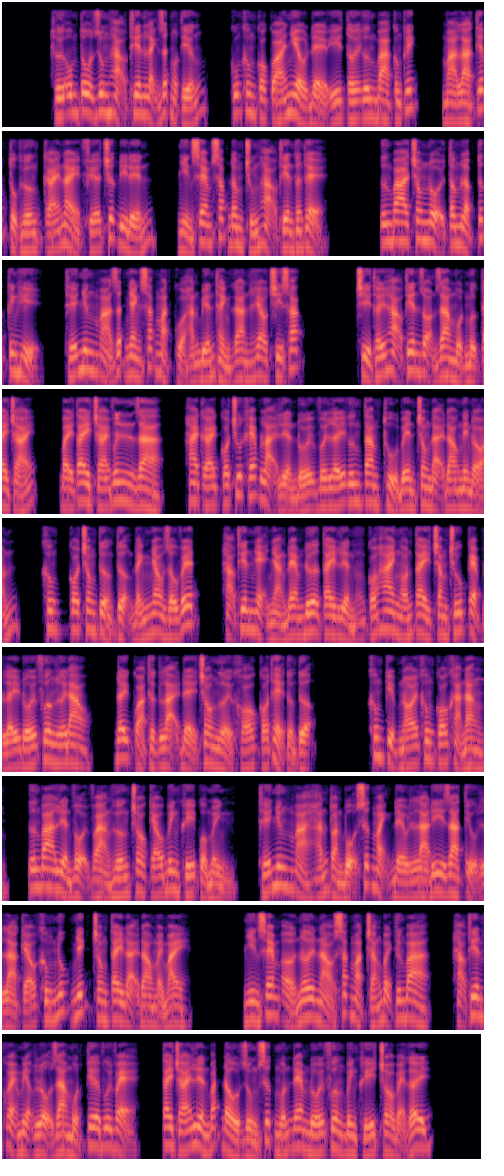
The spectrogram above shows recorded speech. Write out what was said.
Hư ôm tô dung hạo thiên lạnh rất một tiếng, cũng không có quá nhiều để ý tới ương ba công kích, mà là tiếp tục hướng cái này phía trước đi đến, nhìn xem sắp đâm trúng hạo thiên thân thể. Ương ba trong nội tâm lập tức kinh hỉ, thế nhưng mà rất nhanh sắc mặt của hắn biến thành gan heo chi sắc. Chỉ thấy hạo thiên dọn ra một mực tay trái, bày tay trái vươn ra, hai cái có chút khép lại liền đối với lấy ương tam thủ bên trong đại đao nên đón, không có trong tưởng tượng đánh nhau dấu vết hạo thiên nhẹ nhàng đem đưa tay liền có hai ngón tay chăm chú kẹp lấy đối phương lưới đao, đây quả thực lại để cho người khó có thể tưởng tượng. Không kịp nói không có khả năng, ương ba liền vội vàng hướng cho kéo binh khí của mình, thế nhưng mà hắn toàn bộ sức mạnh đều là đi ra tựu là kéo không nhúc nhích trong tay đại đao mảy may. Nhìn xem ở nơi nào sắc mặt trắng bệnh tương ba, hạo thiên khỏe miệng lộ ra một tia vui vẻ, tay trái liền bắt đầu dùng sức muốn đem đối phương binh khí cho bẻ gãy.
